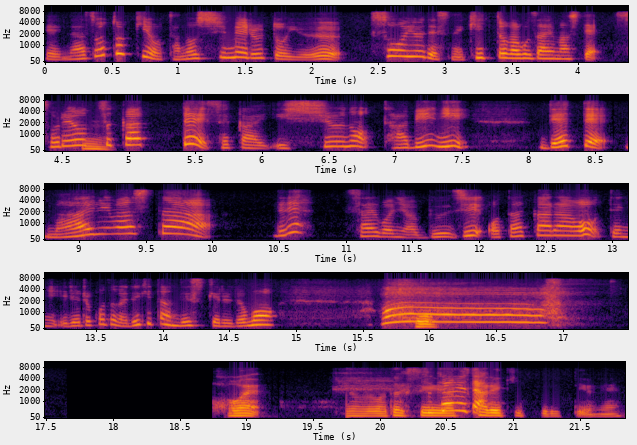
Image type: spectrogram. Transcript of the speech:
え謎解きを楽しめるというそういうですねキットがございましてそれを使って世界一周の旅に出てまいりました。でね最後には無事お宝を手に入れることができたんですけれどもあーはい。私が疲れ切ってるっていうね。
